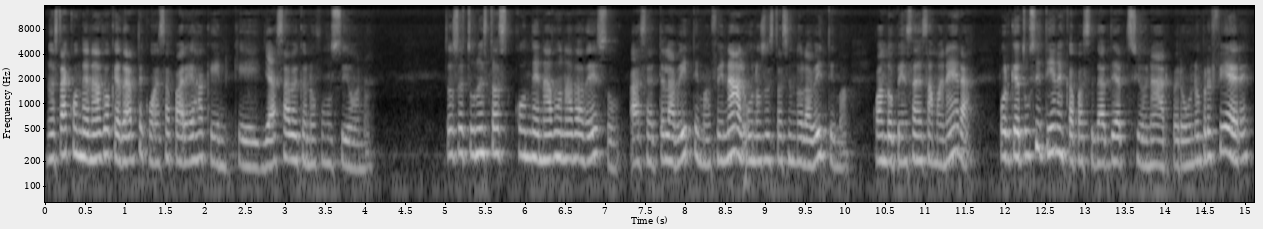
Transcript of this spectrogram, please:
No estás condenado a quedarte con esa pareja que, que ya sabe que no funciona. Entonces tú no estás condenado a nada de eso, a hacerte la víctima. Al final uno se está haciendo la víctima cuando piensa de esa manera, porque tú sí tienes capacidad de accionar, pero uno prefiere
